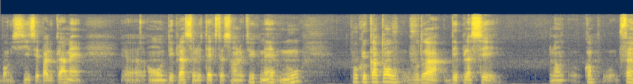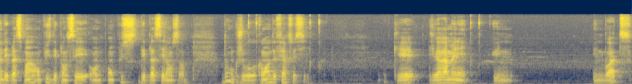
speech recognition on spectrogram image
bon ici c'est pas le cas, mais euh, on déplace le texte sans le truc, mais nous, pour que quand on voudra déplacer, faire un déplacement, on puisse déplacer, on, puisse déplacer l'ensemble. Donc je vous recommande de faire ceci. Ok, je vais ramener une, une boîte.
